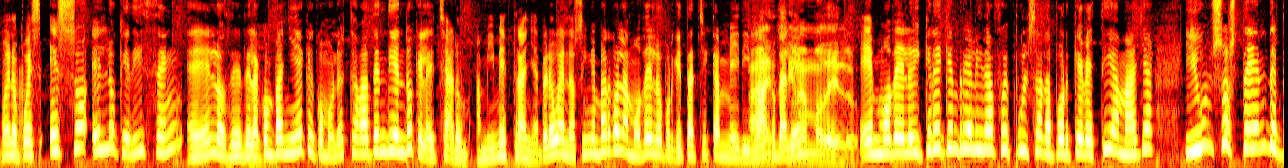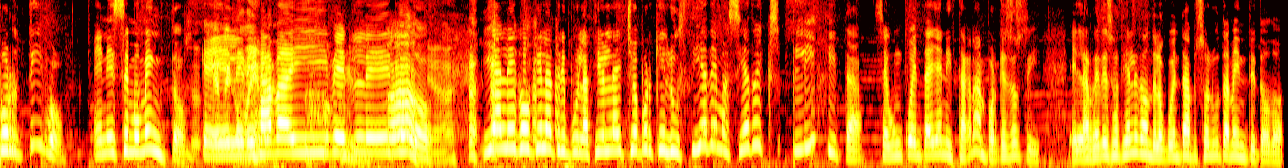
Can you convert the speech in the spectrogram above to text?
Bueno, pues eso es lo que dicen eh, los desde la compañía, que como no estaba atendiendo, que la echaron. A mí me extraña. Pero bueno, sin embargo, la modelo, porque esta chica Mary Ah, Magdalene modelo. es modelo y cree que en realidad fue expulsada porque vestía malla y un sostén deportivo. En ese momento, que le dejaba ahí verle Ah. todo. Y alegó que la tripulación la echó porque lucía demasiado explícita, según cuenta ella en Instagram, porque eso sí, en las redes sociales donde lo cuenta absolutamente todo.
